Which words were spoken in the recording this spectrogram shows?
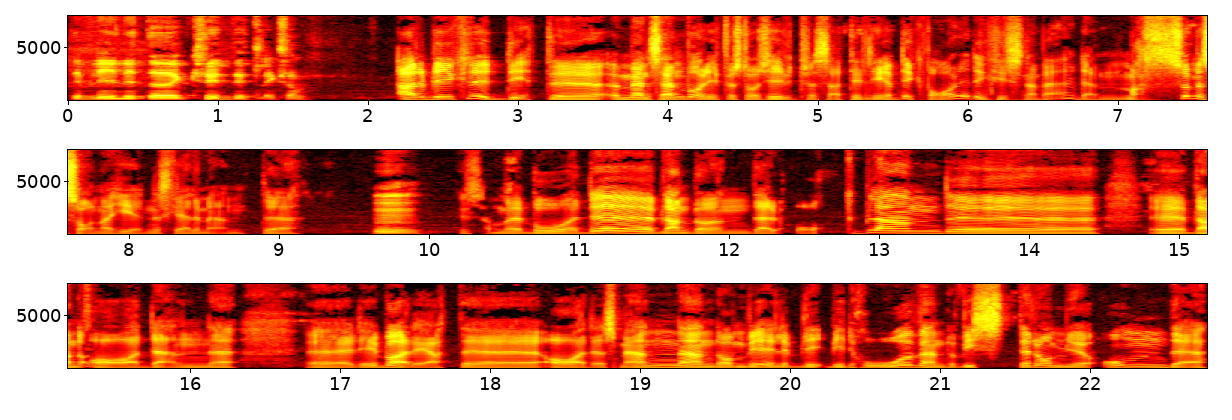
Det blir lite kryddigt liksom. Ja, det blir ju kryddigt, eh, men sen var det förstås givetvis att det levde kvar i den kristna världen. Massor med sådana hedniska element. eh, Mm. Liksom, eh, både bland bönder och bland, eh, eh, bland adeln. Eh, det är bara det att eh, adelsmännen, de, eller vid- vid hoven, då visste de ju om det,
